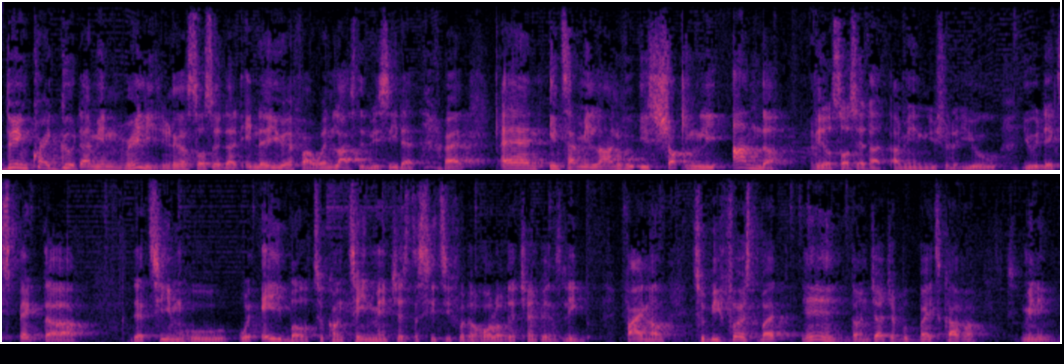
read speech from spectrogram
doing quite good. I mean, really, Real Sociedad in the UEFA. When last did we see that, right? And Inter Milan, who is shockingly under Real Sociedad. I mean, you should you you would expect uh, the team who were able to contain Manchester City for the whole of the Champions League final to be first, but eh, don't judge a book by its cover. Meaning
